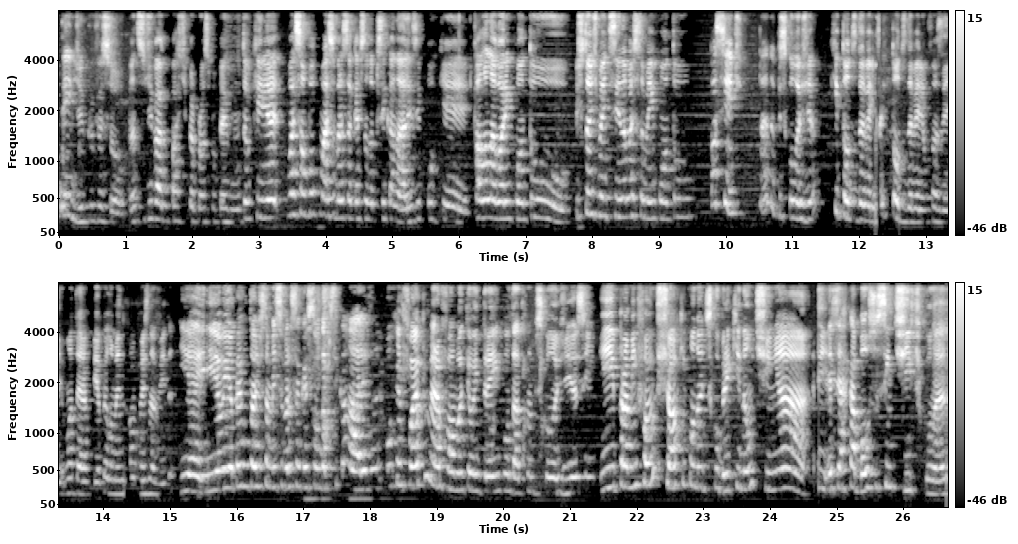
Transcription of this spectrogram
Entendi, professor. Antes de Vago partir para a próxima pergunta, eu queria conversar um pouco mais sobre essa questão da psicanálise, porque falando agora enquanto estudante de medicina, mas também enquanto paciente né, da psicologia, que todos deveriam, todos deveriam fazer uma terapia pelo menos uma vez na vida. E aí eu ia perguntar justamente sobre essa questão da psicanálise, né? porque foi a primeira forma que eu entrei em contato com a psicologia, assim. E para mim foi um choque quando eu descobri que não tinha esse arcabouço científico, né?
